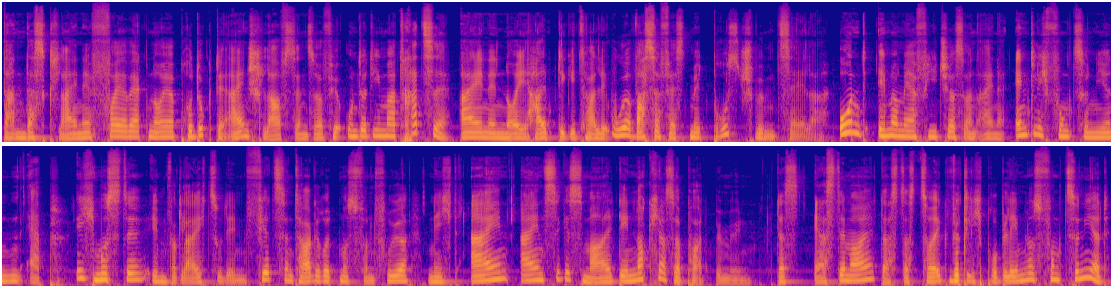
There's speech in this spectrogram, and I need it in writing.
dann das kleine Feuerwerk neuer Produkte, ein Schlafsensor für unter die Matratze, eine neue halbdigitale Uhr, wasserfest mit Brustschwimmzähler und immer mehr Features an einer endlich funktionierenden App. Ich musste im Vergleich zu den 14-Tage-Rhythmus von früher nicht ein einziges Mal den Nokia-Support bemühen das erste Mal, dass das Zeug wirklich problemlos funktioniert,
